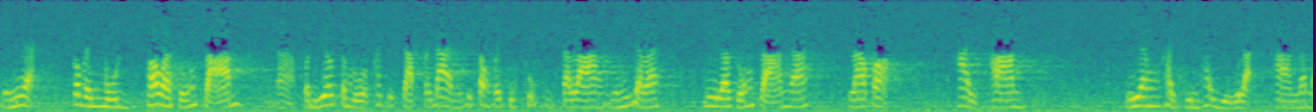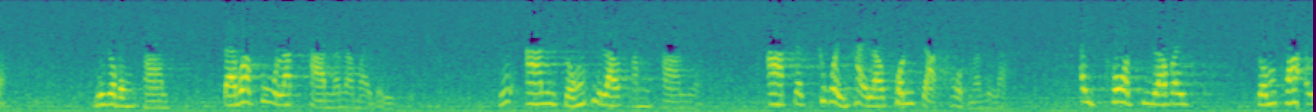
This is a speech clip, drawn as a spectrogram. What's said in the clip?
อย่างเนี้ยก็เป็นบุญ เพราะว่าสงสารอ่าประเดี๋ยวตำรวจเขาจะจับไปได้มันก็ต้องไปติดคุกติดตารางอย่างนี้ใช่ไหมนี่เราสงสารนะแล้วก็ให้ทาน เลี้ยงให้กินให้อยู่ละทานนั่นน่ะ นี่ก็เป็นทาน แต่ว่าผู้รับทานนั้นไม่บริสุทธิ์นี่อานิสงส์ที่เราทำทานเนี่ย อาจจะช่วยให้เราพ้นจากโทษนั้นได้ไอ้โทษที่เราไปสมเพราะไอ้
